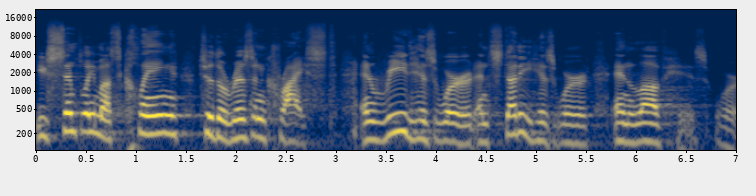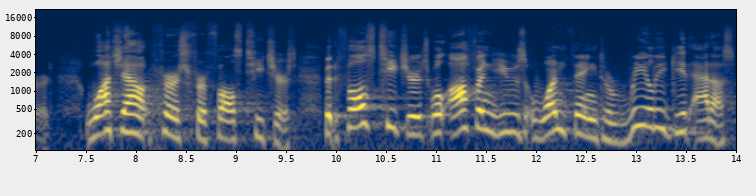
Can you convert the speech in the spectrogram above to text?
You simply must cling to the risen Christ and read his word and study his word and love his word. Watch out first for false teachers. But false teachers will often use one thing to really get at us,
